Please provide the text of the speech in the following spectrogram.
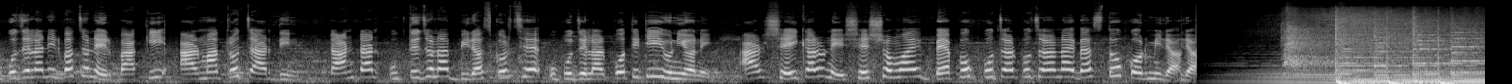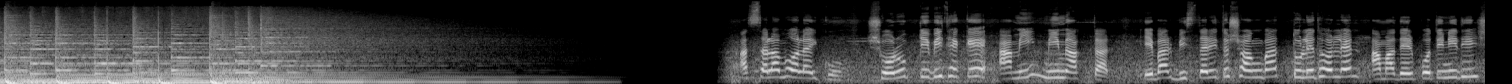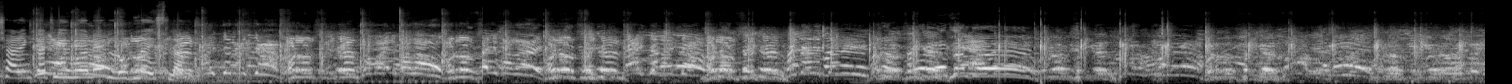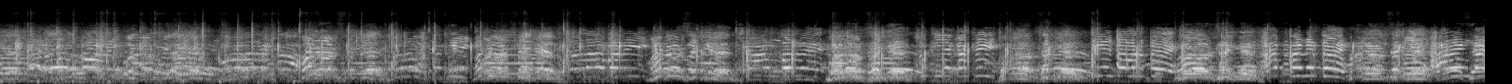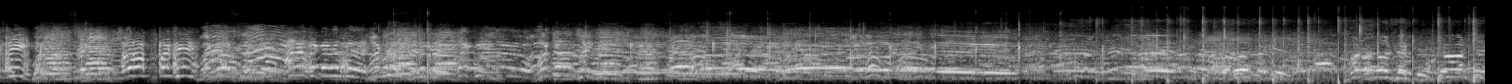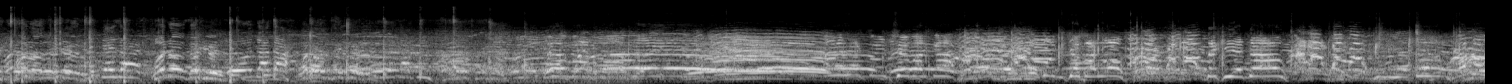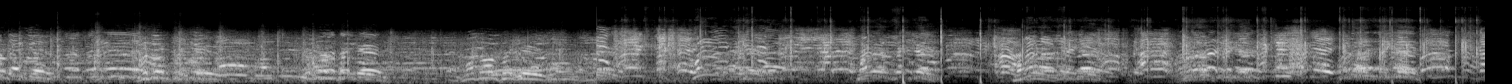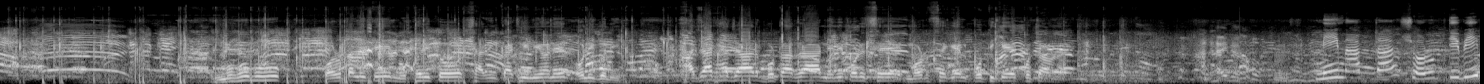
উপজেলা নির্বাচনের বাকি আর মাত্র চার দিন। টান টান উত্তেজনা বিরাজ করছে উপজেলার প্রতিটি ইউনিয়নে। আর সেই কারণে শেষ সময়ে ব্যাপক প্রচার প্রচারণায় ব্যস্ত কর্মীরা। আসসালামু আলাইকুম। স্বরূপ টিভি থেকে আমি মিম আক্তার। এবার বিস্তারিত সংবাদ তুলে ধরলেন আমাদের প্রতিনিধি সারেঙ্কাঠি ইউনিয়নের লুবনা ইসলাম দেখিয়ে দাও মুহুমুহু করতালিতে মুখরিত সারিকাঠ ইউনিয়নের অলিগলি। হাজার হাজার ভোটাররা নেমে পড়েছে মোটরসাইকেল প্রতীকের প্রচারণায়। মিম আক্তার স্বরূপ টিভি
